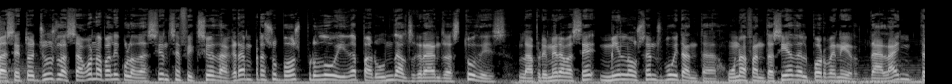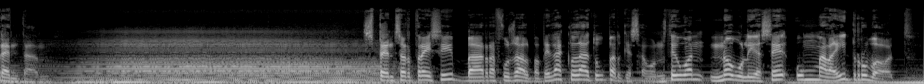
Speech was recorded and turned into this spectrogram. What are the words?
Va ser tot just la segona pel·lícula de ciència-ficció de gran pressupost produïda per un dels grans estudis. La primera va ser 1980, una fantasia del porvenir, de l'any 30. Spencer Tracy va refusar el paper de Clato perquè, segons diuen, no volia ser un maleït robot.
